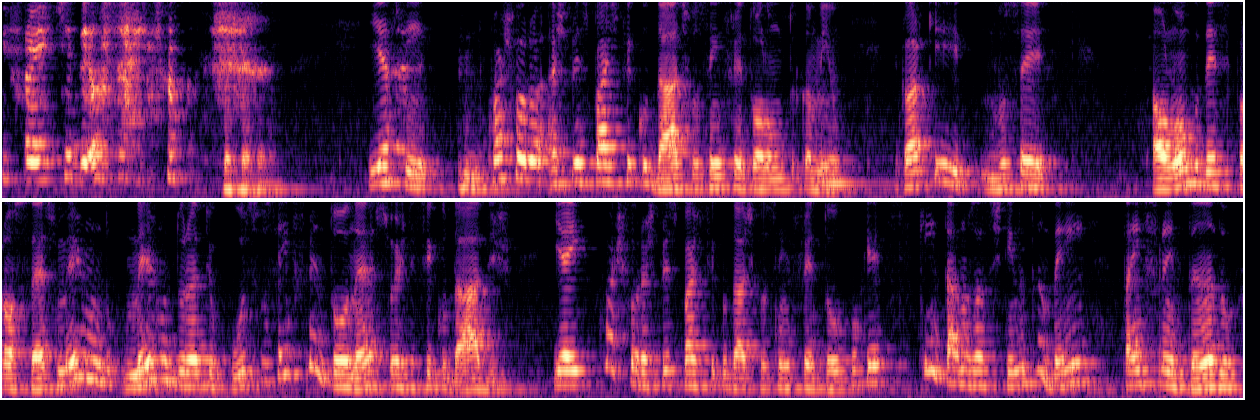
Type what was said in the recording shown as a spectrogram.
e foi que deu certo. e assim, quais foram as principais dificuldades que você enfrentou ao longo do caminho? É claro que você, ao longo desse processo, mesmo, mesmo durante o curso, você enfrentou né, suas dificuldades e aí, quais foram as principais dificuldades que você enfrentou? Porque quem está nos assistindo também está enfrentando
